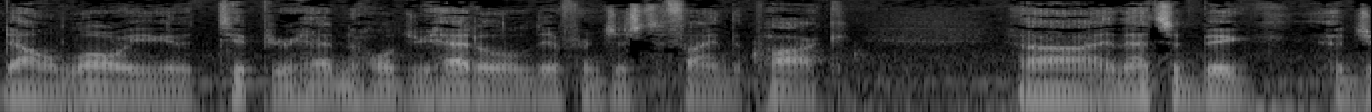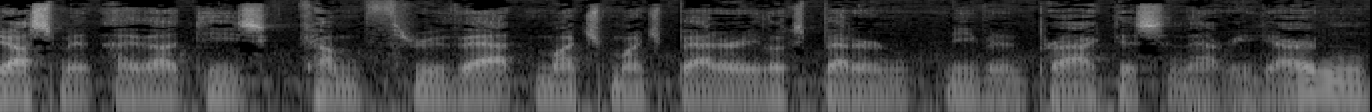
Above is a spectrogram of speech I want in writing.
down low. You got to tip your head and hold your head a little different just to find the puck. Uh, and that's a big adjustment. I thought he's come through that much, much better. He looks better even in practice in that regard. And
